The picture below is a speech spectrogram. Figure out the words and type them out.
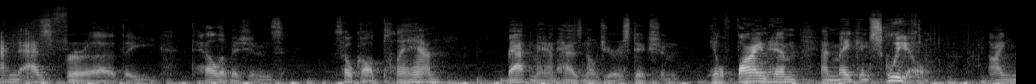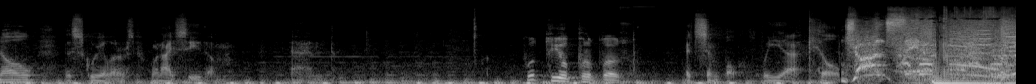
And as for uh, the television's so-called plan, Batman has no jurisdiction. He'll find him and make him squeal. I know the squealers when I see them. And What do you propose? it's simple. We uh, kill John Cena!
